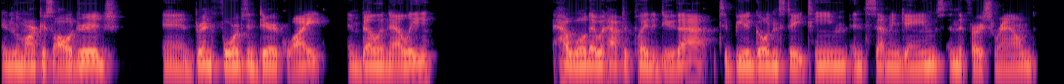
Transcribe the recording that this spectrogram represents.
and LaMarcus Aldridge and Bryn Forbes and Derrick White and Belinelli. How well they would have to play to do that to beat a Golden State team in seven games in the first round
